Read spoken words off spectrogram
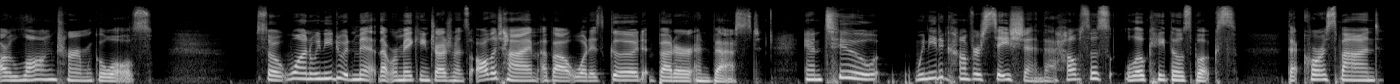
our long term goals. So, one, we need to admit that we're making judgments all the time about what is good, better, and best. And two, we need a conversation that helps us locate those books that correspond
